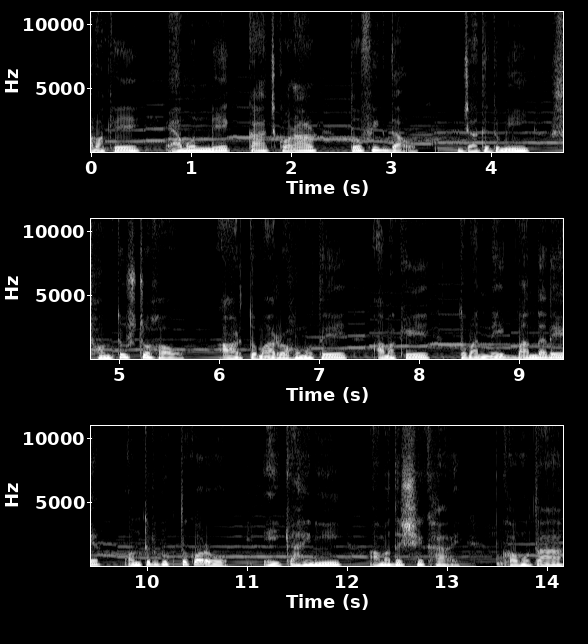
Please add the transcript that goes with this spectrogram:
আমাকে এমন নেক কাজ করার তৌফিক দাও, যাতে তুমি সন্তুষ্ট হও, আর তোমার রহমতে আমাকে তোমার নেক বান্দাদের অন্তর্ভুক্ত করো। এই কাহিনী আমাদের শেখায়। ক্ষমতা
